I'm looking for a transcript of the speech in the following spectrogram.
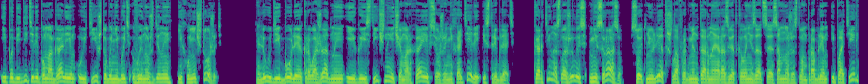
и победители помогали им уйти, чтобы не быть вынуждены их уничтожить. Люди более кровожадные и эгоистичные, чем архаи, все же не хотели истреблять. Картина сложилась не сразу. Сотню лет шла фрагментарная разведколонизация со множеством проблем и потерь,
